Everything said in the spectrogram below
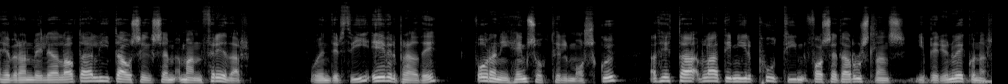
hefur hann viljað láta líta á sig sem mann friðar. Og undir því yfirbræði fór hann í heimsók til Mosku að hitta Vladimir Putin fórseta Rúslands í byrjun vikunar.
